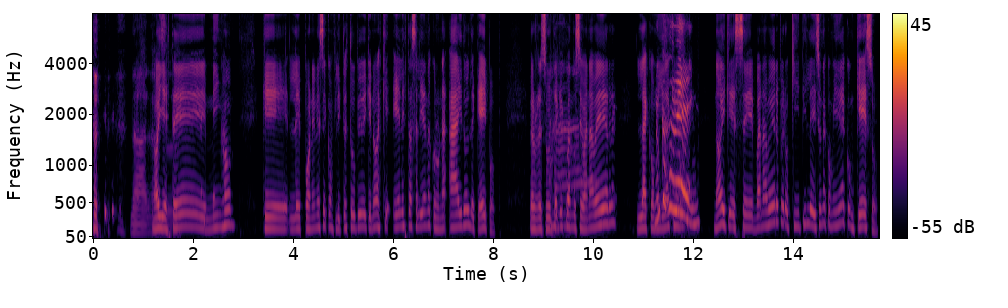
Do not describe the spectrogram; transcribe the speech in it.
No, no, Oye, eso- este Minho que le ponen ese conflicto estúpido y que no, es que él está saliendo con una idol de K-pop. Pero resulta que cuando se van a ver, la comida Nunca se que... ven. No, y que se van a ver, pero Kitty le hizo una comida con queso.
